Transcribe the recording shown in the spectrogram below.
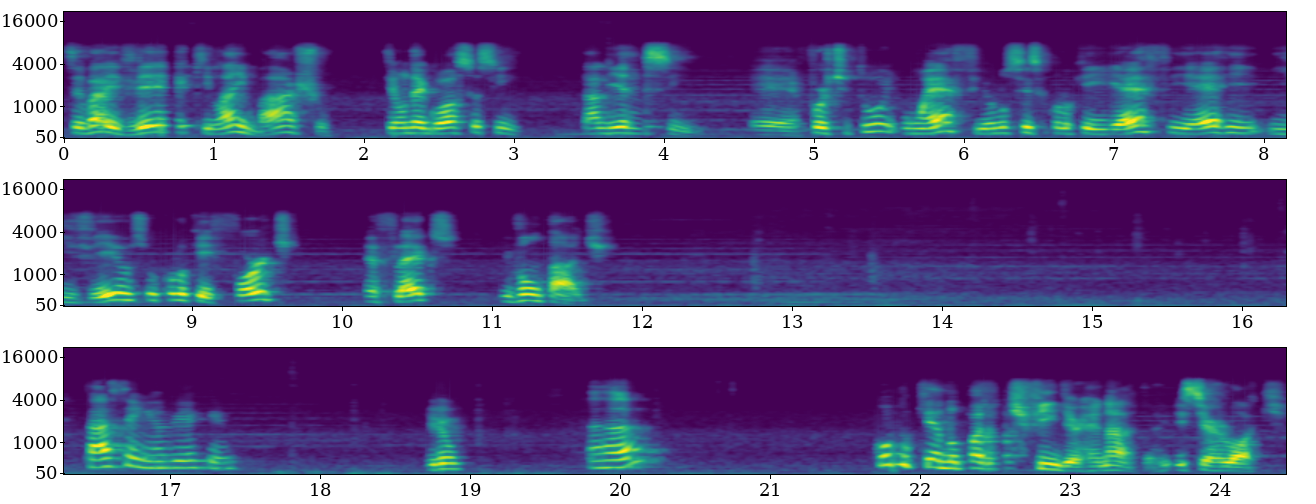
Você vai ver que lá embaixo tem um negócio assim, tá ali assim, é, fortitude, um F, eu não sei se eu coloquei F, R e V, ou se eu coloquei forte, reflexo e vontade. Tá sim, eu vi aqui. Viu? Aham. Como que é no Pathfinder, Renata e Sherlock?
